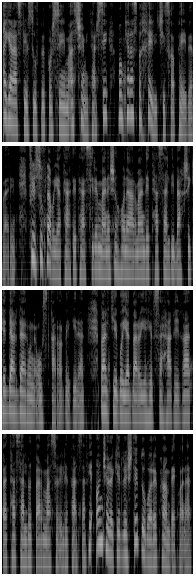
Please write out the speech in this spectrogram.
اگر از فیلسوف بپرسیم از چه میترسی؟ ممکن است به خیلی چیزها پی ببریم. فیلسوف نباید تحت تاثیر منش هنرمند تسلی بخشی که در درون اوست قرار بگیرد بلکه باید برای حفظ حقیقت و تسلط بر مسائل فلسفی آنچه را که رشته دوباره پنبه کند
